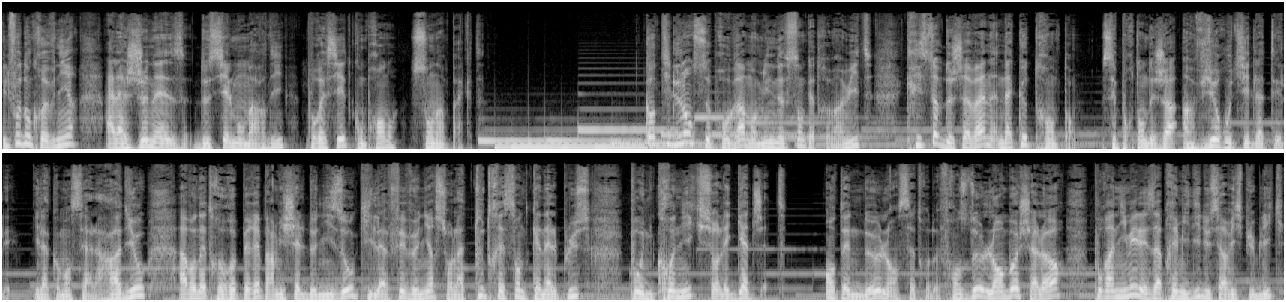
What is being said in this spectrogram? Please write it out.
Il faut donc revenir à la genèse de Ciel Montmardi pour essayer de comprendre son impact. Quand il lance ce programme en 1988, Christophe de Chavannes n'a que 30 ans. C'est pourtant déjà un vieux routier de la télé. Il a commencé à la radio avant d'être repéré par Michel Denisot qui l'a fait venir sur la toute récente Canal+, pour une chronique sur les gadgets. Antenne 2, l'ancêtre de France 2, l'embauche alors pour animer les après-midi du service public,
